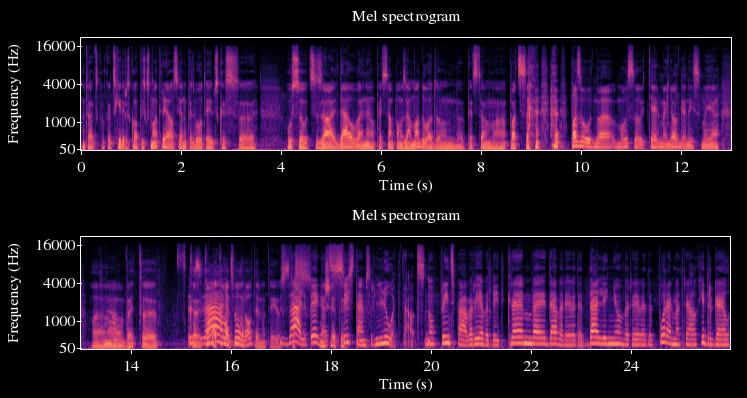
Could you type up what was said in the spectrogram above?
nu, tāds kaut kāds hidroskopisks materiāls, ja nu pēc būtības, kas. Uh, uzsūc zāļu devu, vai ne, un pēc tam pamazām atdod, un pēc tam pats pazūd no mūsu ķermeņa organisma. Ja? Uh, bet, uh, Ka, zāļu, kā, kādas vēl ir alternatīvas? Zāļu piegādes ir... sistēmas ir ļoti daudz. Nu, principā var ievadīt krēmveidā, var ievadīt daļiņu, var ievadīt porēnu materiālu, hidrogēlu,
